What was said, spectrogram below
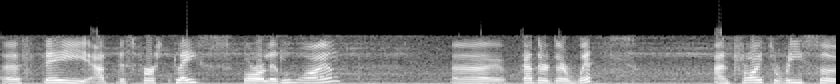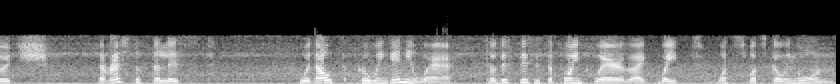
uh, stay at this first place for a little while uh, gather their wits and try to research the rest of the list without going anywhere. So this this is the point where like wait what's what's going on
